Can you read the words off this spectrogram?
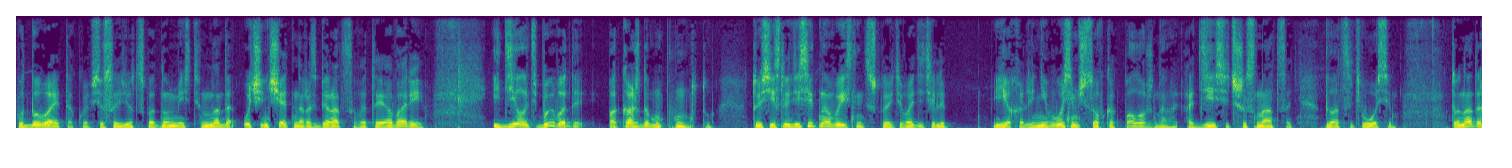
вот бывает такое, все сойдется в одном месте. Но надо очень тщательно разбираться в этой аварии и делать выводы по каждому пункту. То есть, если действительно выяснится, что эти водители ехали не 8 часов, как положено, а 10, 16, 28, то надо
